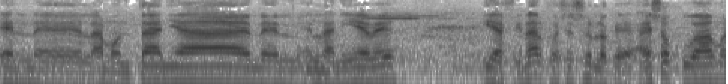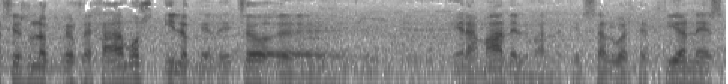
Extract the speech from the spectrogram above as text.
en eh, la montaña, en, el- en la nieve. Y al final, pues eso es lo que a eso jugábamos y eso es lo que reflejábamos y lo que de hecho eh, era Madelman, es decir, salvo excepciones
